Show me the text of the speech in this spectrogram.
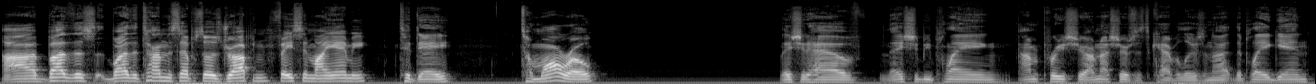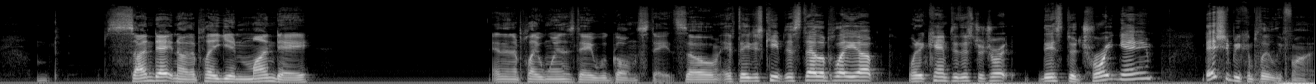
Uh, by this by the time this episode is dropping, facing Miami today, tomorrow they should have they should be playing. I'm pretty sure. I'm not sure if it's the Cavaliers or not. They play again Sunday. No, they play again Monday. And then they play Wednesday with Golden State. So if they just keep this stellar play up, when it came to this Detroit this Detroit game, they should be completely fine.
